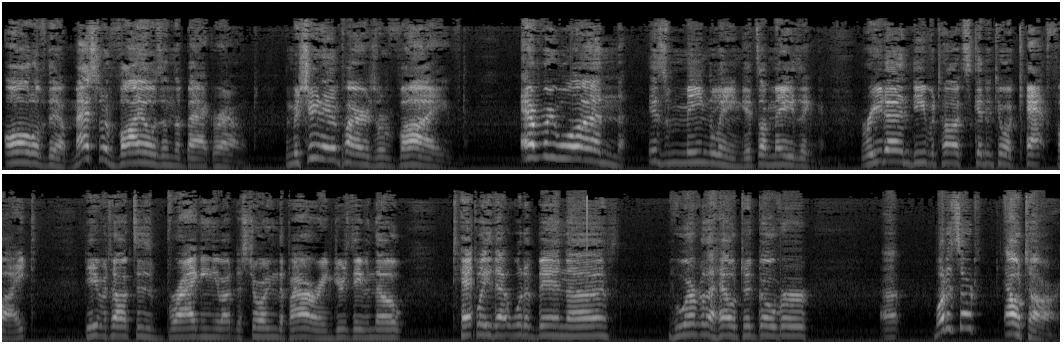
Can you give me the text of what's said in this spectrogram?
All of them. Master Vile's in the background. The Machine Empire's revived. Everyone is mingling. It's amazing. Rita and Divatox get into a cat fight. Divatox is bragging about destroying the Power Rangers, even though technically that would have been uh, whoever the hell took over. Uh, what is it? Eltar.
